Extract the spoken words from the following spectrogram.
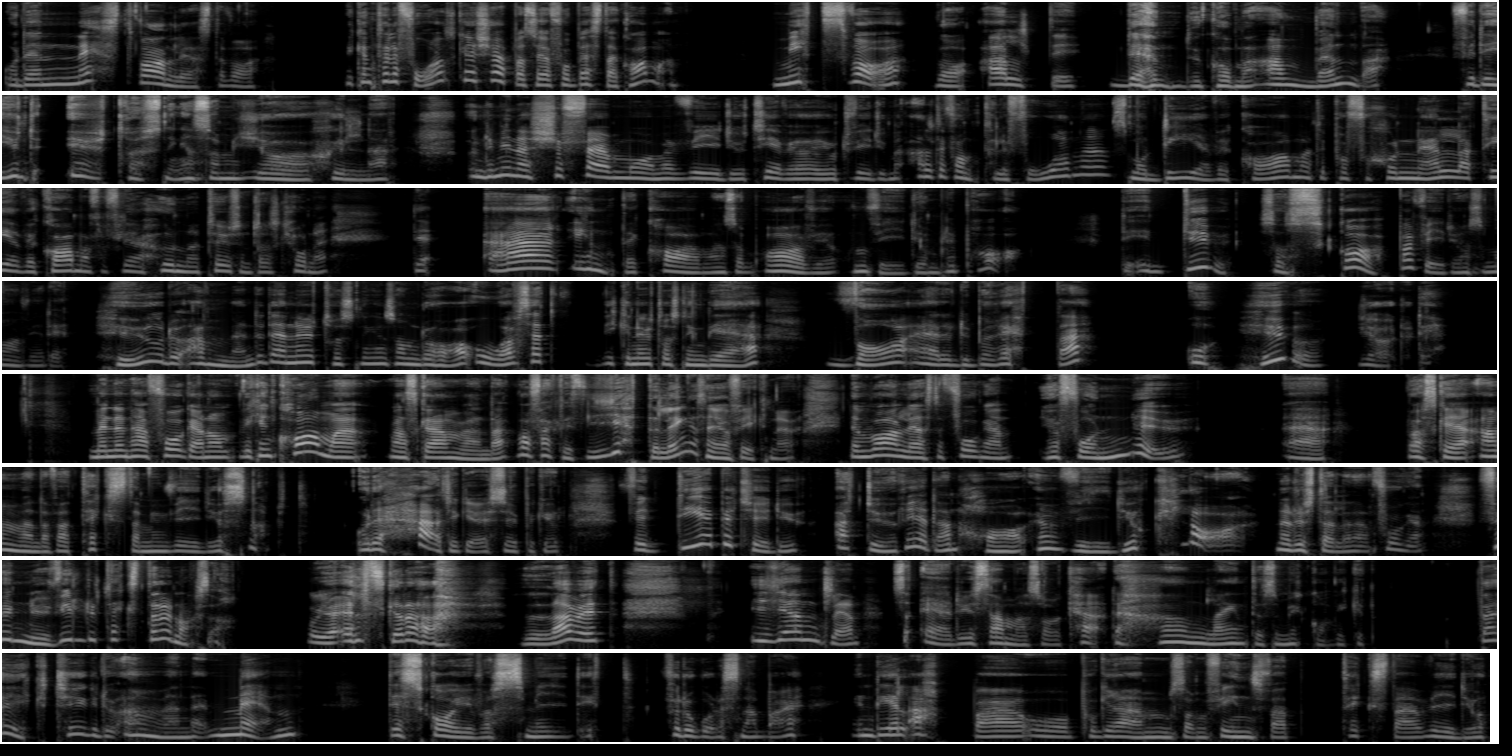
Och den näst vanligaste var, vilken telefon ska jag köpa så jag får bästa kameran? Mitt svar var alltid den du kommer använda. För det är ju inte utrustningen som gör skillnad. Under mina 25 år med video och tv har jag gjort video med allt ifrån telefoner, små DV-kameror till professionella tv-kameror för flera hundratusentals kronor. Det är inte kameran som avgör om videon blir bra. Det är du som skapar videon som avgör det. Hur du använder den utrustningen som du har, oavsett vilken utrustning det är. Vad är det du berättar? Och hur gör du det? Men den här frågan om vilken kamera man ska använda var faktiskt jättelänge sedan jag fick nu. Den vanligaste frågan jag får nu är vad ska jag använda för att texta min video snabbt? Och det här tycker jag är superkul, för det betyder ju att du redan har en video klar när du ställer den frågan. För nu vill du texta den också. Och jag älskar det här! Love it! Egentligen så är det ju samma sak här. Det handlar inte så mycket om vilket verktyg du använder, men det ska ju vara smidigt, för då går det snabbare. En del appar och program som finns för att texta video,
